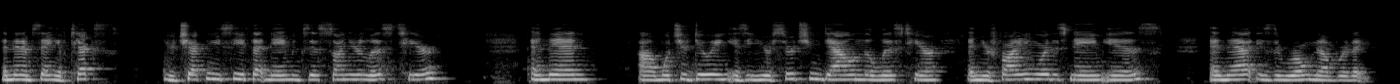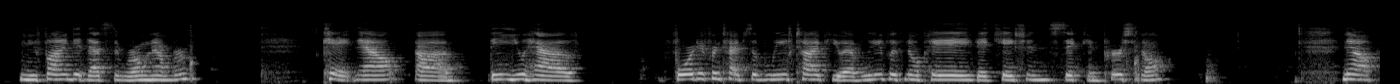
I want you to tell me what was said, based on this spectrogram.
And then I'm saying if text, you're checking to see if that name exists on your list here. And then um, what you're doing is you're searching down the list here and you're finding where this name is. And that is the row number that when you find it, that's the row number. Okay, now uh, the, you have four different types of leave type. You have leave with no pay, vacation, sick, and personal. Now,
